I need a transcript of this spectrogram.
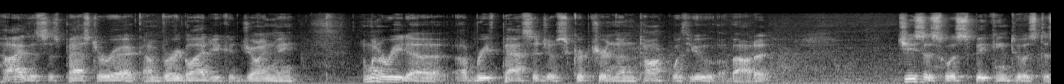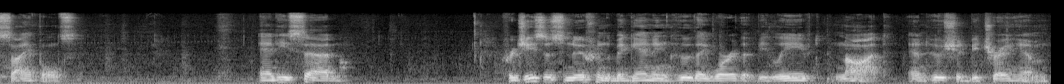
Hi, this is Pastor Rick. I'm very glad you could join me. I'm going to read a, a brief passage of Scripture and then talk with you about it. Jesus was speaking to his disciples, and he said, For Jesus knew from the beginning who they were that believed not, and who should betray him.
